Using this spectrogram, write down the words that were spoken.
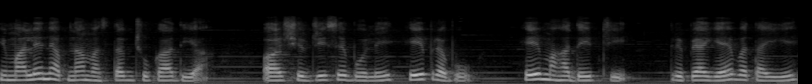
हिमालय ने अपना मस्तक झुका दिया और शिवजी से बोले, हे प्रभु, हे महादेव जी, कृपया यह बताइए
